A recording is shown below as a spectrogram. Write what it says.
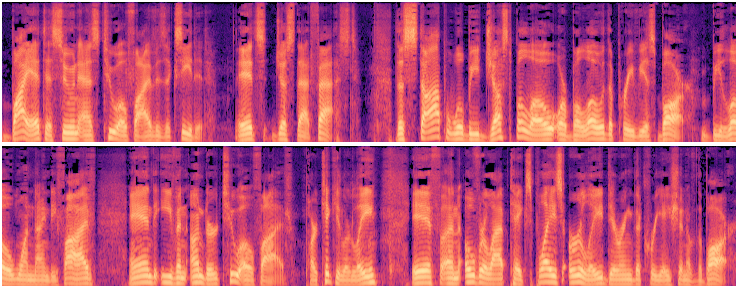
buy it as soon as 205 is exceeded. It's just that fast. The stop will be just below or below the previous bar, below 195, and even under 205, particularly if an overlap takes place early during the creation of the bar.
